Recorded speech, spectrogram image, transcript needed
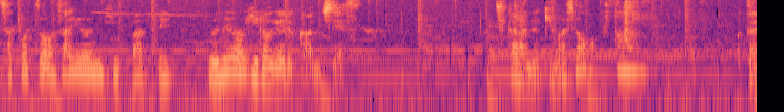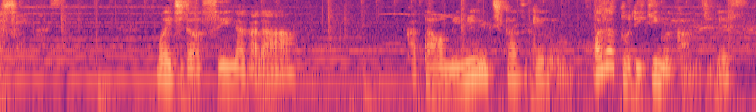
鎖骨を左右に引っ張って胸を広げる感じです。力抜きましょう。ストン。落としちゃいます。もう一度吸いながら肩を耳に近づける。わざと力む感じです。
